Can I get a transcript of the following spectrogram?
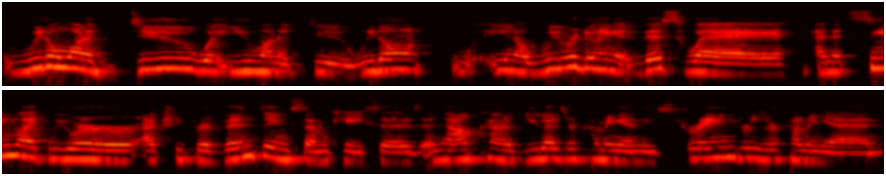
we don't want to do what you want to do. We don't you know we were doing it this way and it seemed like we were actually preventing some cases and now kind of you guys are coming in these strangers are coming in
